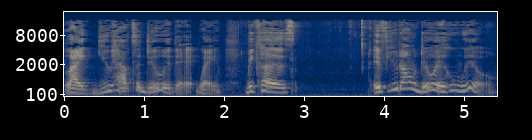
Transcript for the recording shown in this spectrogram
Like you have to do it that way. Because if you don't do it, who will?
